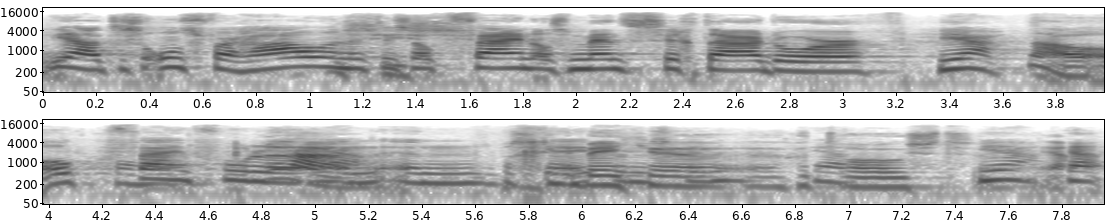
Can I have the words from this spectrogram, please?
ja, het is ons verhaal. En het is ook fijn als mensen zich daardoor Ja. nou, ook fijn voelen Ja. en, een beetje misschien. eh, Ja. getroost. Ja.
